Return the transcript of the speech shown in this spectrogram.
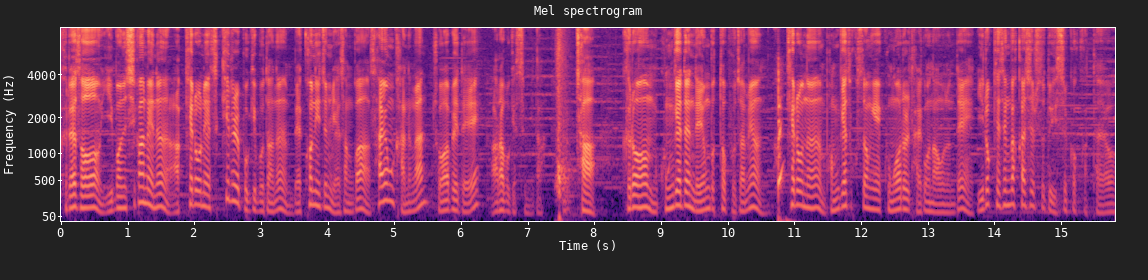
그래서 이번 시간에는 아케론 의 스킬을 보기보다는 메커니즘 예상과 사용 가능한 조합에 대해 알아보겠습니다. 자, 그럼 공개된 내용부터 보자면 아케론은 번개 속성의 공허를 달고 나오는데 이렇게 생각하실 수도 있을 것 같아요.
